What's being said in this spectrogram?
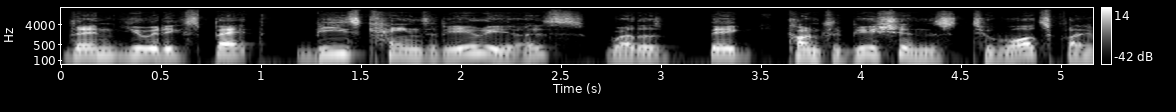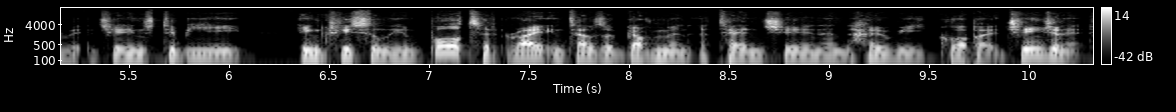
then you would expect these kinds of areas where there's big contributions towards climate change to be increasingly important, right, in terms of government attention and how we go about changing it.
